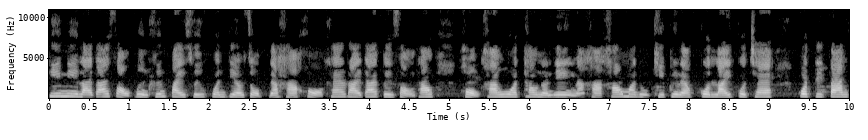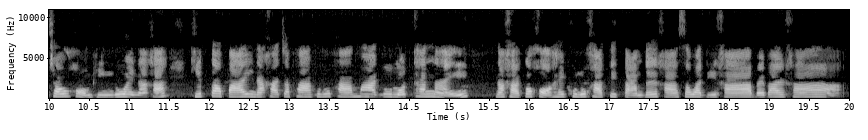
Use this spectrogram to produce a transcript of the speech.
ที่มีรายได้ 20,000 ขึ้นไปซื้อคนเดียวจบนะคะ ขอแค่รายได้เป็น 2 เท่าของค่างวดเท่านั้นเองนะคะ เข้ามาดูคลิปพิงแล้วกดไลค์ กดแชร์ กดติดตามช่องของพิงด้วยนะคะ คลิปต่อไปนะคะ จะพาคุณลูกค้ามาดูรถคันไหนนะคะ ก็ขอให้คุณลูกค้าติดตามด้วยค่ะ สวัสดีค่ะ บ๊ายบายค่ะ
